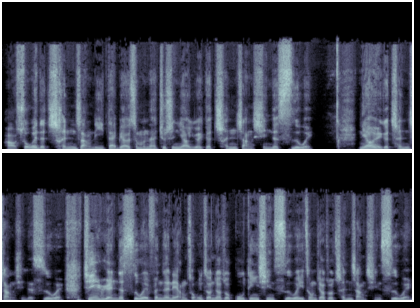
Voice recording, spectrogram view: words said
好，所谓的成长力代表什么呢？就是你要有一个成长型的思维，你要有一个成长型的思维。其实人的思维分成两种，一种叫做固定型思维，一种叫做成长型思维。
